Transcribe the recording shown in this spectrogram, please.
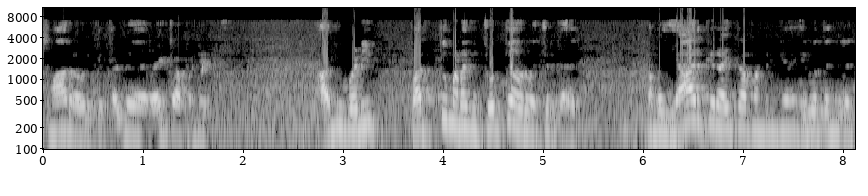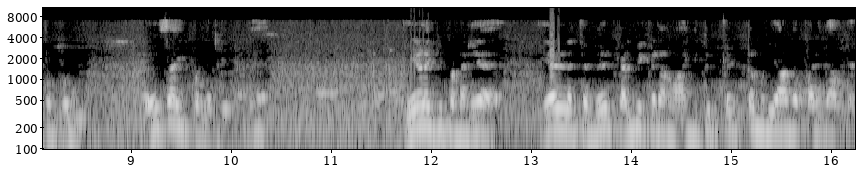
சுமார் அவருக்கு தள்ளு ரைட்டாக பண்ணிருக்கு அதுபடி பத்து மடங்கு சொத்து அவர் வச்சிருக்காரு. அப்போ யாருக்கு ரைட்டாக பண்ணுறீங்க இருபத்தஞ்சு லட்சம் கோடி விவசாயிக்கு பண்ணுறீங்க ஏழைக்கு பண்ணலையே. ஏழு லட்சம் பேர் கல்வி கடன் வாங்கிட்டு கெட்ட முடியாத பரிதாப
